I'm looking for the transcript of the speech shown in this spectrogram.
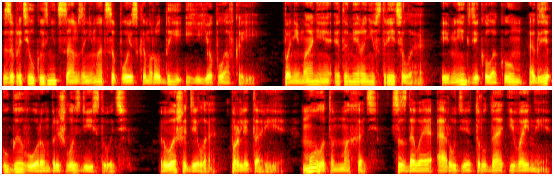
Запретил кузнецам заниматься поиском руды и ее плавкой. Понимание эта мера не встретила, и мне где кулаком, а где уговором пришлось действовать. Ваше дело, пролетарии, молотом махать, создавая орудия труда и войны,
